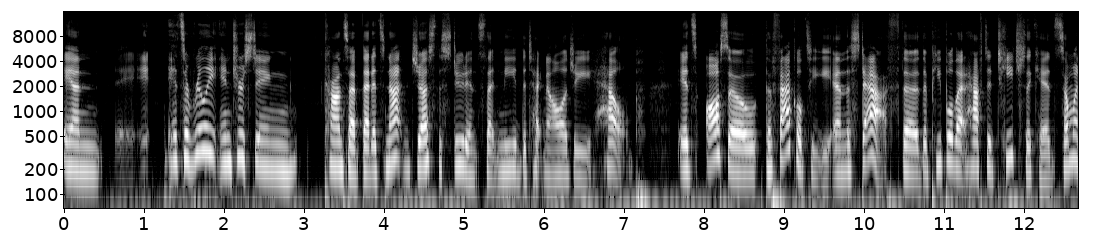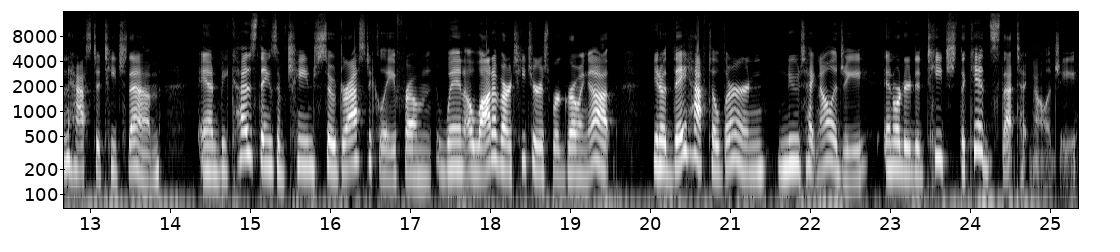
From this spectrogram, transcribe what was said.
And it, it's a really interesting concept that it's not just the students that need the technology help it's also the faculty and the staff, the the people that have to teach the kids. Someone has to teach them. And because things have changed so drastically from when a lot of our teachers were growing up, you know, they have to learn new technology in order to teach the kids that technology.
